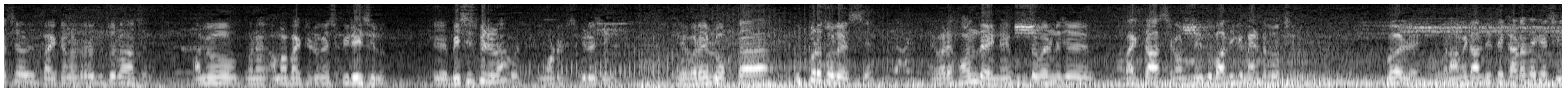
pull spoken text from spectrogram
আছে, ওই বাইক বাইকালাটারও কিছুটা আছে। আমিও মানে আমার বাইকটা একটু স্পিডেই ছিল। বেশি স্পিডে না বাট মডারেট স্পিডে ছিল। এবারে লোকটা হুট করে চলে এসছে। এবারে হর্ন দেয়নি আমি বুঝতে পারিনি যে বাইকটা আসছে, কারণ যেহেতু বাদিকে ম্যাটারও ছিল। বোঝা যায়নি। এবার আমি ডান থেকে কাটাতে গেছি,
